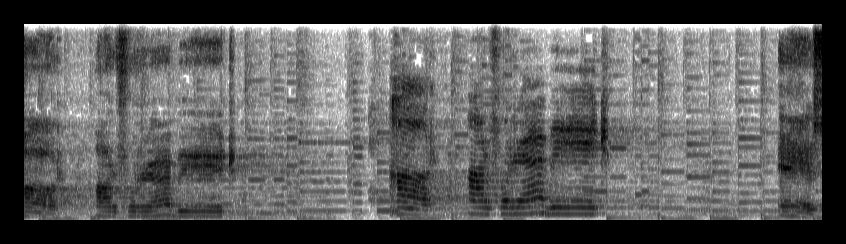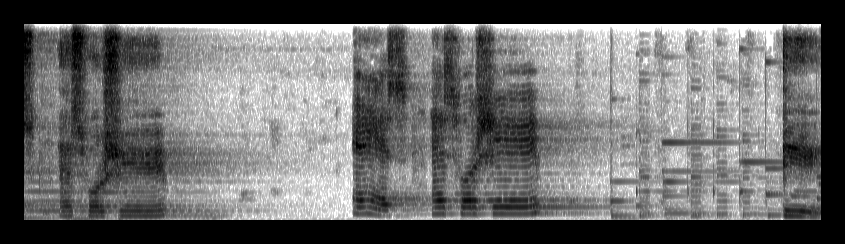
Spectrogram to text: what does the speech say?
R. R for rabbit. R. R for rabbit. S. S for sheep. S. S for sheep. T.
